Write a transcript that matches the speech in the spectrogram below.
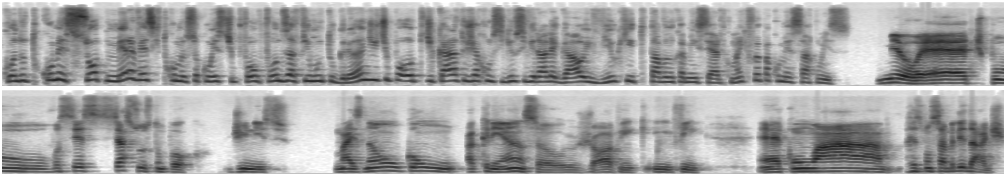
quando tu começou, a primeira vez que tu começou com isso, tipo, foi, foi um desafio muito grande, tipo, de cara tu já conseguiu se virar legal e viu que tu tava no caminho certo. Como é que foi para começar com isso? Meu, é tipo, você se assusta um pouco de início, mas não com a criança o jovem, enfim é, com a responsabilidade.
